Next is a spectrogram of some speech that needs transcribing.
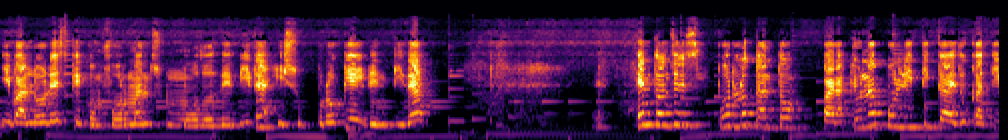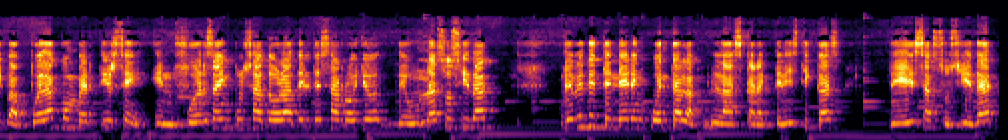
y valores que conforman su modo de vida y su propia identidad. Entonces, por lo tanto, para que una política educativa pueda convertirse en fuerza impulsadora del desarrollo de una sociedad, debe de tener en cuenta las características de esa sociedad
